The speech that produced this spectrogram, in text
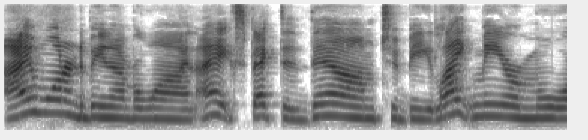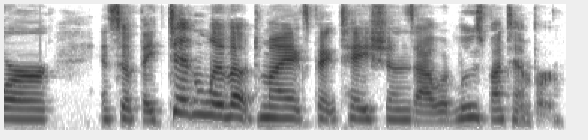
I wanted to be number one. I expected them to be like me or more. And so if they didn't live up to my expectations, I would lose my temper.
